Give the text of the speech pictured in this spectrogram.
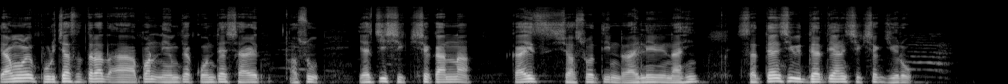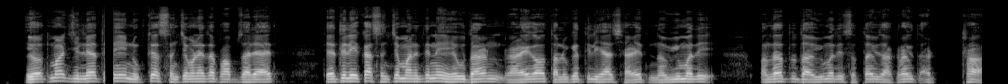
त्यामुळे पुढच्या सत्रात आपण नेमक्या कोणत्या शाळेत असू याची शिक्षकांना काहीच शाश्वती राहिलेली नाही. सत्याऐंशी विद्यार्थी आणि शिक्षक झिरो. यवतमाळ जिल्ह्यात हे नुकत्याच संचमान्यता प्राप्त झाल्या आहेत. त्यातील एका संचमान्यतेने हे उदाहरण राळेगाव तालुक्यातील ह्या शाळेत नववीमध्ये पंधरा ते दहावीमध्ये सत्तावीस अकरावीत अठरा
